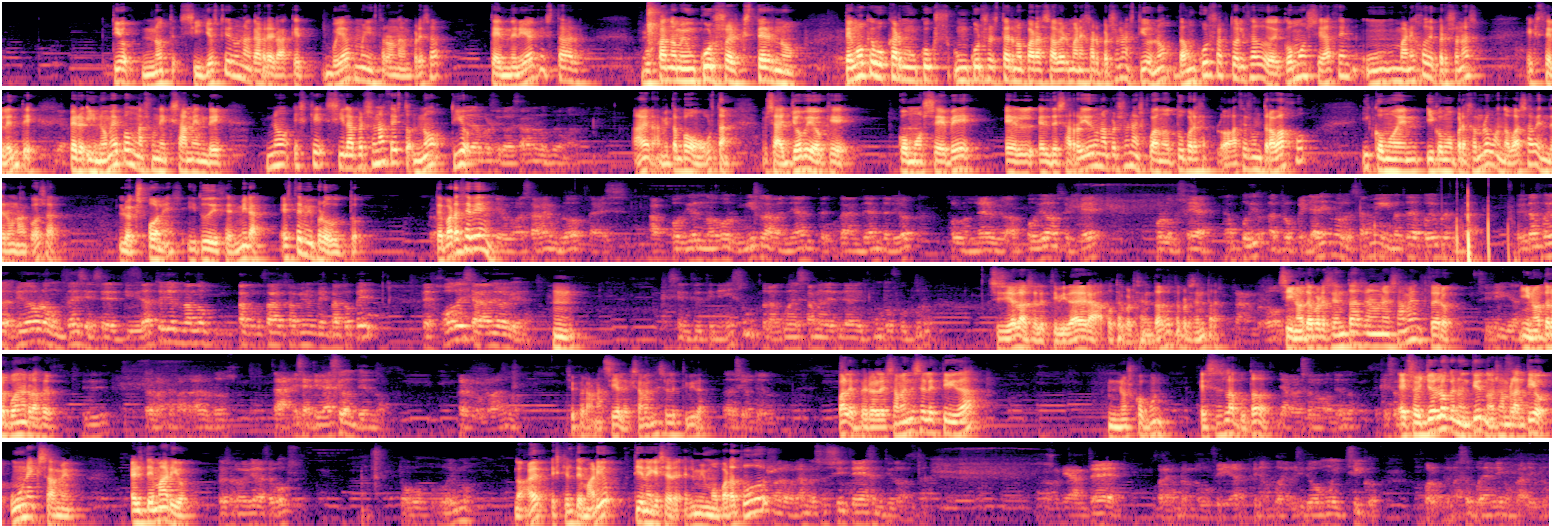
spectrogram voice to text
tío, no te- si yo estoy en una carrera que voy a administrar una empresa, tendría que estar buscándome un curso externo. Tengo que buscarme un curso, un curso externo para saber manejar personas, tío, no. Da un curso actualizado de cómo se hacen un manejo de personas excelente. Pero, y no me pongas un examen de, no, es que si la persona hace esto, no, tío. A ver, a mí tampoco me gustan. O sea, yo veo que como se ve el, el desarrollo de una persona es cuando tú, por ejemplo, haces un trabajo y como, en, y como, por ejemplo, cuando vas a vender una cosa, lo expones y tú dices, mira, este es mi producto. ¿Te parece bien? Que lo saben, bro, es, has podido no dormir la mañana, la mañana anterior por los nervios, has podido no sé qué, por lo que sea, te han podido atropellar yendo al examen y no te has podido presentar. Yo te han podido, yo te pregunté si en selectividad estoy andando para cruzar el camino y me, atropella, te jodes y al año que viene. Mm. ¿Qué sentido tiene eso? ¿Con algún examen de decir a mi puto futuro? Sí, sí, la selectividad era o te presentas o te presentas. Bro, Si no te presentas en un examen, cero. sí. Y no te lo pueden rehacer. Sí, sí, pero me hace fatal, bro. O sea, selectividad sí lo entiendo, Sí, pero aún así, el examen de selectividad. No, sí. Vale, pero el examen de selectividad no es común. Esa es la putada. Ya, pero eso no lo entiendo. Es que eso, Eso yo es lo que no entiendo. O sea, en plan, tío, un examen, el temario. pero eso es lo que quiere hacer Vox. Todo lo mismo. No, a ver, es que el temario tiene que ser el mismo para todos. Bueno, por ejemplo, eso sí tenía sentido antes. Porque antes, por ejemplo, en Andalucía tenía un adquisitivo muy chico, por lo que no se podían ni comprar libros.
